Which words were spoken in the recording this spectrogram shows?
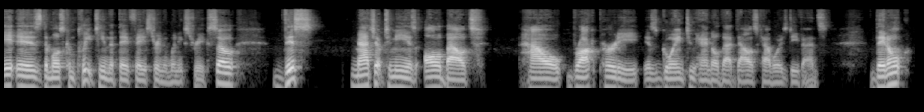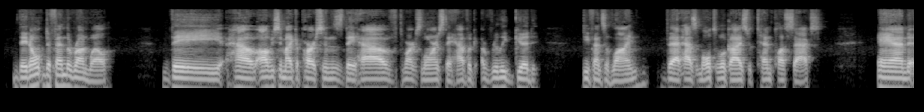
it is the most complete team that they faced during the winning streak. So this matchup to me is all about how Brock Purdy is going to handle that Dallas Cowboys defense. They don't they don't defend the run well. They have obviously Micah Parsons, they have Demarcus Lawrence, they have a, a really good defensive line that has multiple guys with 10 plus sacks. And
